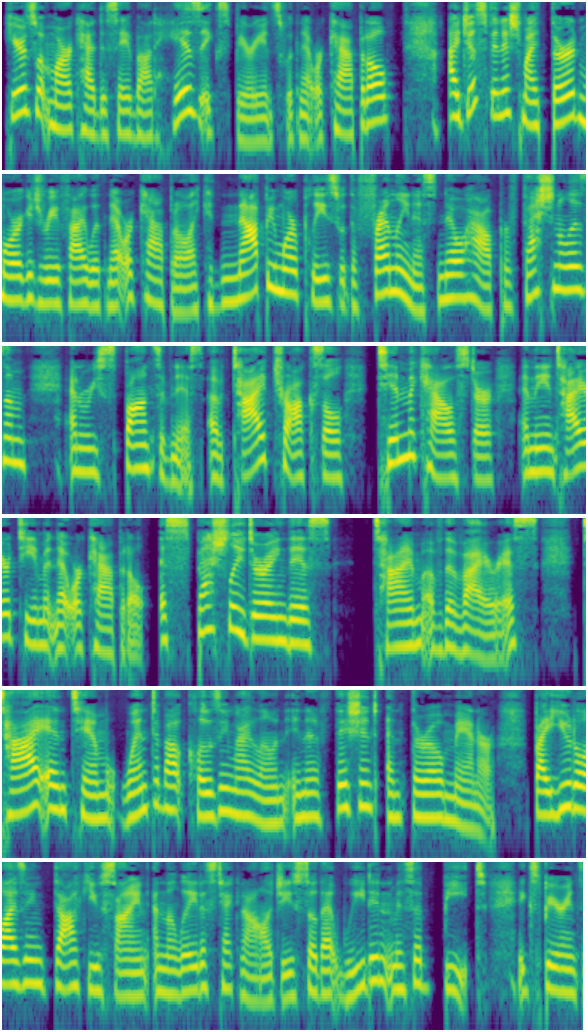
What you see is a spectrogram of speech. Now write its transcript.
Here's what Mark had to say about his experience with Network Capital. I just finished my third mortgage refi with Network Capital. I could not be more pleased with the friendliness, know-how, professionalism, and responsiveness of Ty Troxel, Tim McAllister, and the entire team at Network Capital, especially during this time of the virus, Ty and Tim went about closing my loan in an efficient and thorough manner by utilizing DocuSign and the latest technology so that we didn't miss a beat, experience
